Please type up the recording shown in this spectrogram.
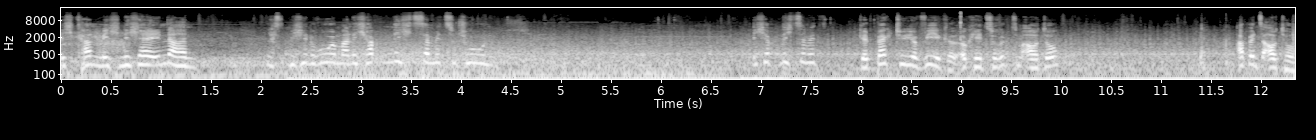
Ich kann mich nicht erinnern. Lasst mich in Ruhe, Mann. Ich habe nichts damit zu tun. Ich habe nichts damit... Get back to your vehicle. Okay, zurück zum Auto. Ab ins Auto.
